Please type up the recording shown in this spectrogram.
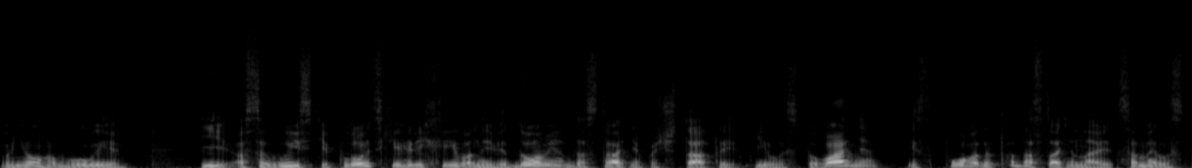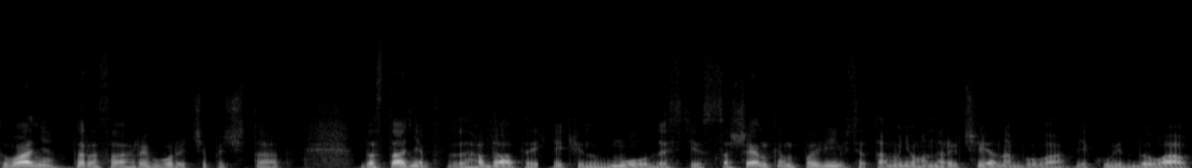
у нього були і особисті плотські гріхи, вони відомі, достатньо почитати і листування, і спогади, та достатньо навіть саме листування Тараса Григорича почитати. Достатньо згадати, як він в молодості з Сашенком повівся, там у нього наречена була, яку відбивав.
